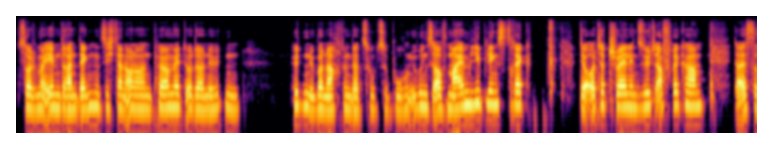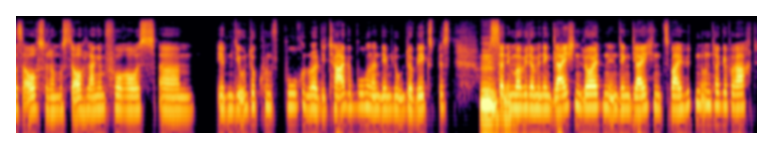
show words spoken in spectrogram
sollte man eben dran denken, sich dann auch noch ein Permit oder eine Hütten, Hüttenübernachtung dazu zu buchen. Übrigens auf meinem Lieblingstreck, der Otter Trail in Südafrika, da ist das auch so. Da musst du auch lange im Voraus ähm, eben die Unterkunft buchen oder die Tage buchen, an dem du unterwegs bist. Und mhm. bist dann mhm. immer wieder mit den gleichen Leuten in den gleichen zwei Hütten untergebracht.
